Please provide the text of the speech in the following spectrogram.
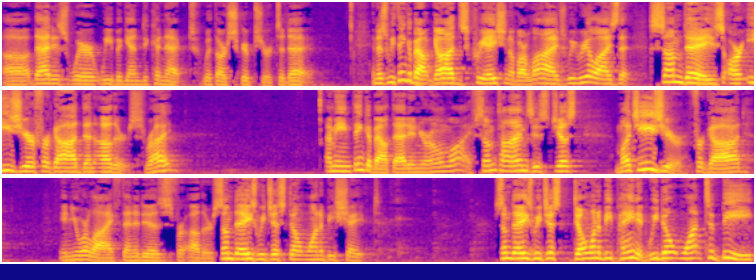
uh, that is where we begin to connect with our scripture today. And as we think about God's creation of our lives, we realize that some days are easier for God than others, right? I mean, think about that in your own life. Sometimes it's just much easier for God in your life than it is for others. Some days we just don't want to be shaped. Some days we just don't want to be painted. We don't want to be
